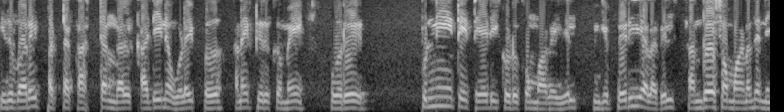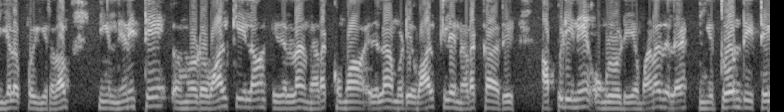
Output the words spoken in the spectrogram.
இதுவரை பட்ட கஷ்டங்கள் கடின உழைப்பு அனைத்திற்குமே ஒரு புண்ணியத்தை தேடி கொடுக்கும் வகையில் மிக பெரிய அளவில் சந்தோஷமானது நிகழப்போகிறதாம். நீங்கள் நினைத்தே உங்களோட வாழ்க்கையெல்லாம் இதெல்லாம் நடக்குமா? இதெல்லாம் நம்முடைய வாழ்க்கையில நடக்காது அப்படின்னு உங்களுடைய மனதில் நீங்கள் தோன்றிட்டு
